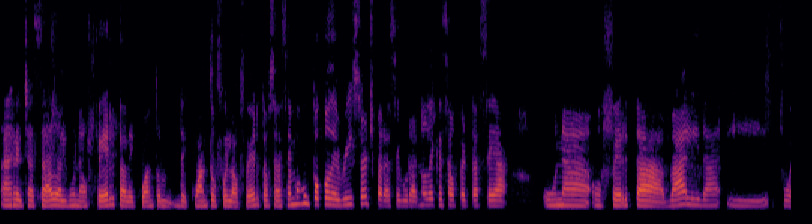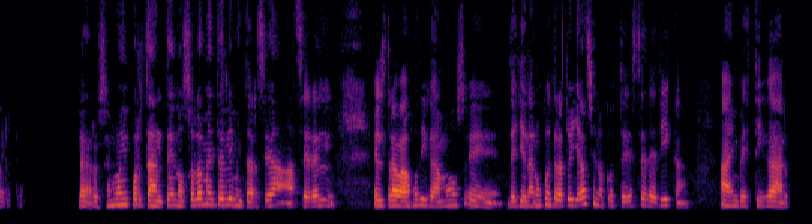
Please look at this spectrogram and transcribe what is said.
ha rechazado alguna oferta, de cuánto, de cuánto fue la oferta. O sea, hacemos un poco de research para asegurarnos de que esa oferta sea una oferta válida y fuerte. Claro, eso es muy importante, no solamente limitarse a hacer el, el trabajo, digamos, eh, de llenar un contrato ya, sino que ustedes se dedican a investigar,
